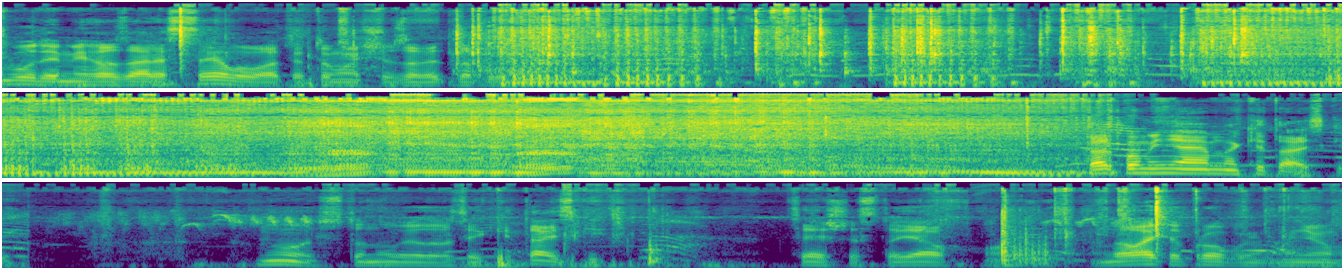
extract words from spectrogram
Не будемо його зараз силувати, тому що за- забудемо. Тепер поміняємо на китайський. Ну ось встановили оцей китайський. Цей ще стояв. О, Давайте пробуємо на ньому.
